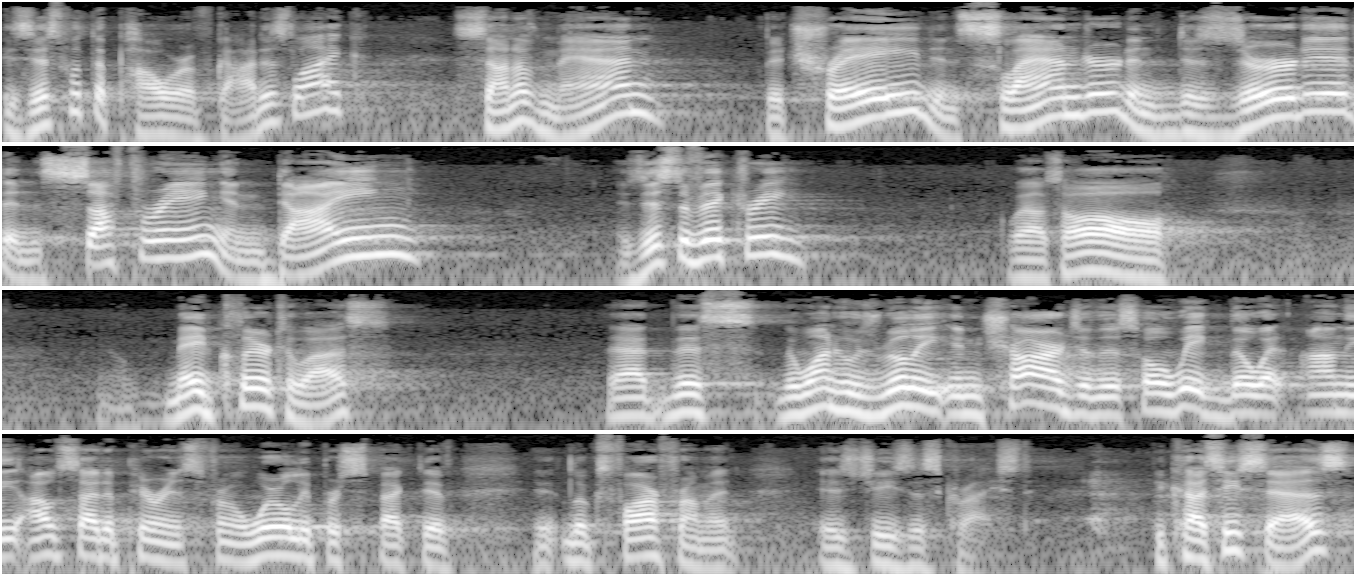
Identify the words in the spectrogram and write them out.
is this what the power of God is like? Son of Man, betrayed and slandered and deserted and suffering and dying? Is this the victory? Well, it's all made clear to us that this, the one who's really in charge of this whole week, though it, on the outside appearance, from a worldly perspective, it looks far from it, is Jesus Christ. Because he says,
